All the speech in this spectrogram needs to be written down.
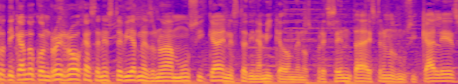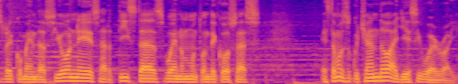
Platicando con Roy Rojas en este viernes de nueva música, en esta dinámica donde nos presenta estrenos musicales, recomendaciones, artistas, bueno, un montón de cosas. Estamos escuchando a Jessie Ware Roy.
